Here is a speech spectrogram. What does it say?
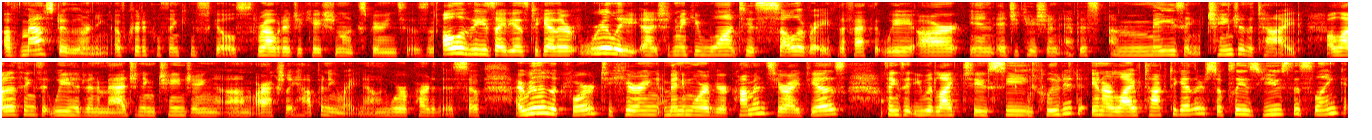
of master learning, of critical thinking skills throughout educational experiences. And all of these ideas together really uh, should make you want to celebrate the fact that we are in education at this amazing change of the tide. A lot of the things that we had been imagining changing um, are actually happening right now and we're a part of this. So I really look forward to hearing many more of your comments, your ideas, things that you would like to see included in our live talk together. So please use this link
